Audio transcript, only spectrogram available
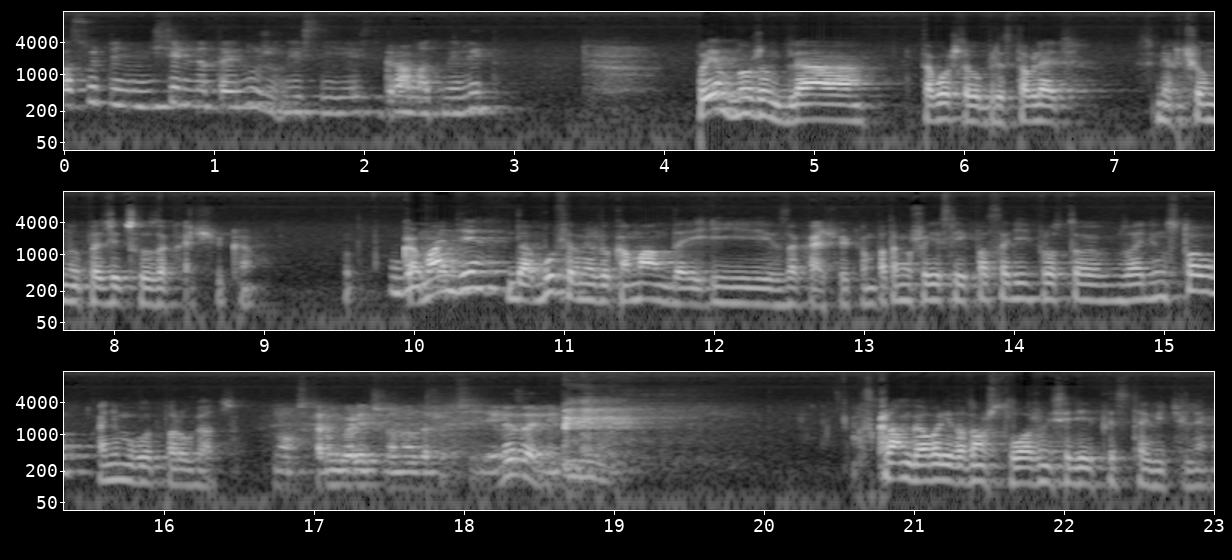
по сути не сильно-то и нужен, если есть грамотный лид. ПМ нужен для того, чтобы представлять смягченную позицию заказчика. В команде, да, буфер между командой и заказчиком, потому что если их посадить просто за один стол, они могут поругаться. Ну, Скрам говорит, что надо, чтобы сидели за одним столом. Скрам говорит о том, что должны сидеть представители.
